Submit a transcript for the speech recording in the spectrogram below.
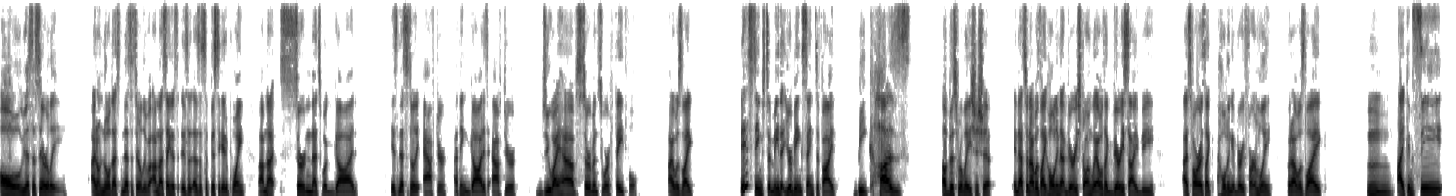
all necessarily I don't know if that's necessarily what I'm not saying this is a, as a sophisticated point. I'm not certain that's what God is necessarily after. I think God is after, do I have servants who are faithful? I was like, it seems to me that you're being sanctified because of this relationship. And that's when I was like holding that very strongly. I was like very side B as far as like holding it very firmly. But I was like, hmm, I can see,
